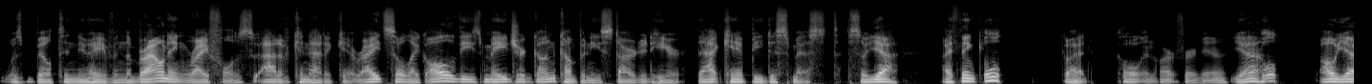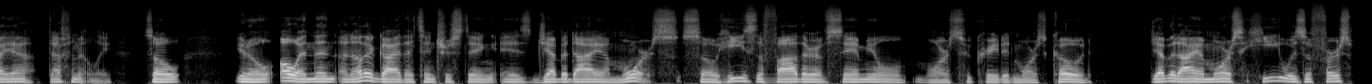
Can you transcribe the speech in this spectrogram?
was built in New Haven. The Browning rifle is out of Connecticut, right? So, like, all of these major gun companies started here. That can't be dismissed. So, yeah, I think. Go ahead. Colt in Hartford, yeah. Yeah. Oh, yeah, yeah, definitely. So, you know, oh, and then another guy that's interesting is Jebediah Morse. So he's the mm. father of Samuel Morse, who created Morse code. Jebediah Morse, he was the first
